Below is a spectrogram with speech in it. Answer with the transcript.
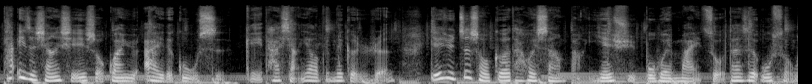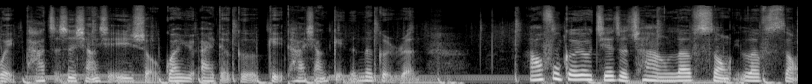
他一直想写一首关于爱的故事，给他想要的那个人。也许这首歌他会上榜，也许不会卖座，但是无所谓。他只是想写一首关于爱的歌，给他想给的那个人。然后副歌又接着唱 Love Song，Love Song。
